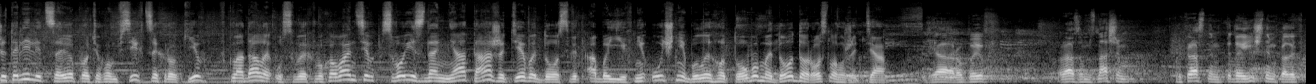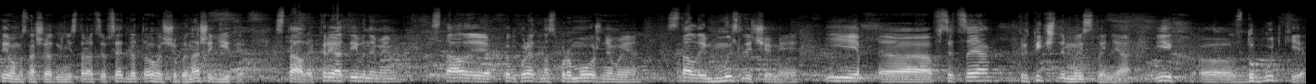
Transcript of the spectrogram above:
Вчителі ліцею протягом всіх цих років вкладали у своїх вихованців свої знання та життєвий досвід, аби їхні учні були готовими до дорослого життя. Я робив разом з нашим прекрасним педагогічним колективом, з нашою адміністрацією, все для того, щоб наші діти стали креативними, стали конкурентноспроможними, стали мислячими. І е, все це критичне мислення, їх е, здобутки,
